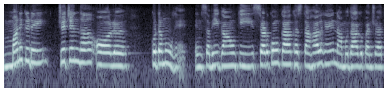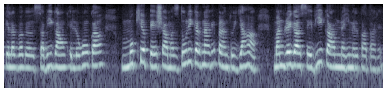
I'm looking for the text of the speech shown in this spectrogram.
मानिकड़े चिचिंदा और कुटमू हैं। इन सभी गाँव की सड़कों का खस्ता हाल है। नामुदाग पंचायत के लगभग सभी गाँव के लोगों का मुख्य पेशा मजदूरी करना है, परंतु यहाँ मनरेगा से भी काम नहीं मिल पाता है।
